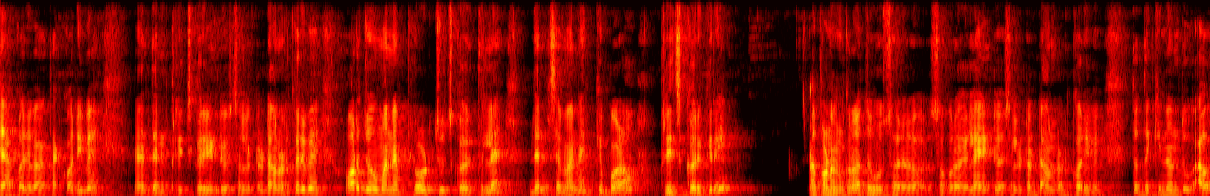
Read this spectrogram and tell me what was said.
ଯାହା କରିବା କଥା କରିବେ ଦେନ୍ ଫ୍ରିଜ୍ କରି ଇଣ୍ଡିଭିଜୁଆଲ୍ ଡେଟା ଡାଉନଲୋଡ଼୍ କରିବେ ଅର୍ ଯେଉଁମାନେ ଫ୍ଲୋଟ୍ ଚୁଜ୍ କରିଥିଲେ ଦେନ୍ ସେମାନେ କେବଳ ଫ୍ରିଜ୍ କରିକିରି ଆପଣଙ୍କର ଯେଉଁ ସବୁ ରହିଲା ଇଣ୍ଟିଭେସଲ୍ ଡେଟା ଡାଉନଲୋଡ଼୍ କରିବେ ତ ଦେଖିନିଅନ୍ତୁ ଆଉ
